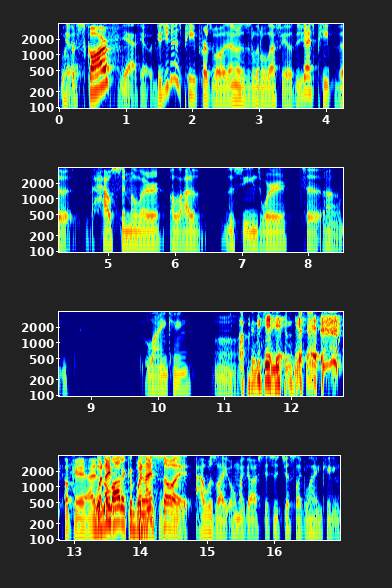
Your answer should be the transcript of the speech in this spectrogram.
with Yeah. the scarf. Yes. Yo, did you guys peep? First of all, I know this is a little left field. Did you guys peep the how similar a lot of the scenes were to um, Lion King? I've been seeing that. Okay, I when a I lot of when I comparisons. saw it, I was like, "Oh my gosh, this is just like Lion King."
